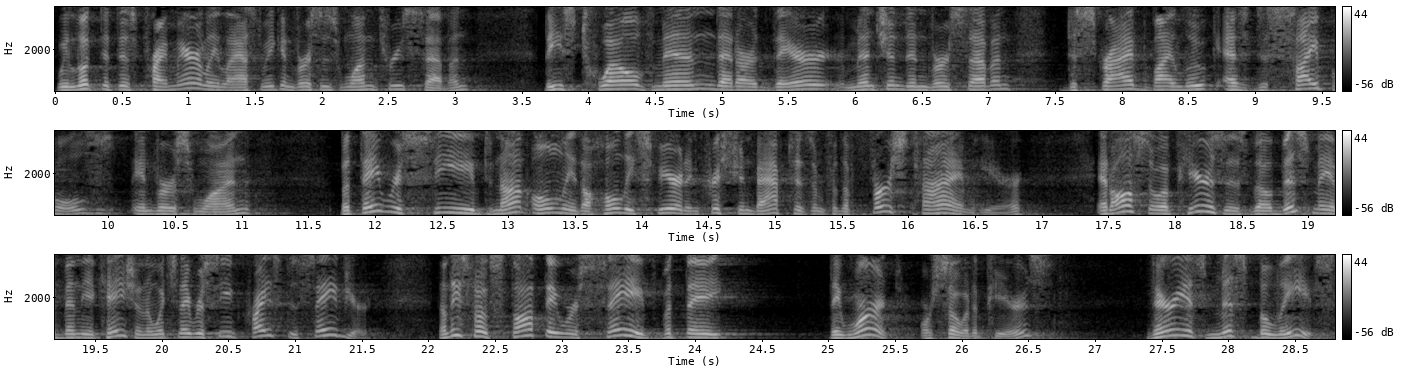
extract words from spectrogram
We looked at this primarily last week in verses 1 through 7. These 12 men that are there, mentioned in verse 7, described by Luke as disciples in verse 1, but they received not only the Holy Spirit and Christian baptism for the first time here, it also appears as though this may have been the occasion in which they received Christ as Savior. Now, these folks thought they were saved, but they, they weren't, or so it appears. Various misbeliefs.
